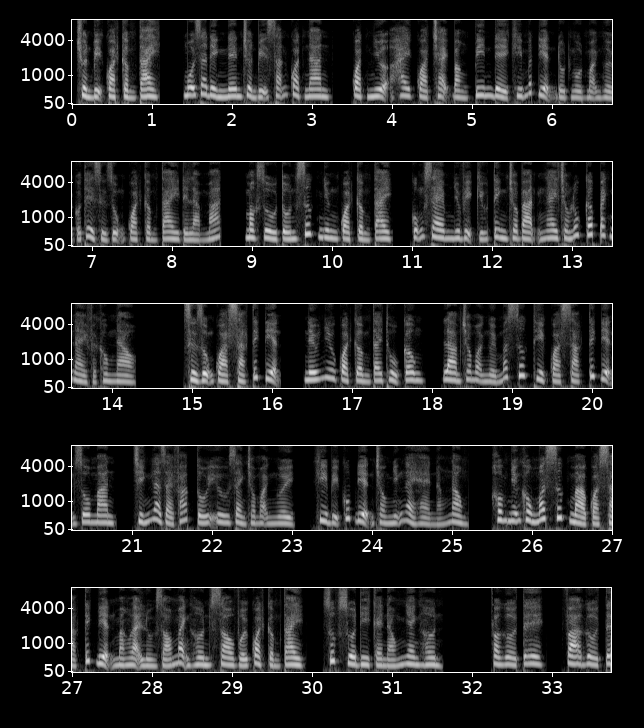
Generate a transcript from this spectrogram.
Chuẩn bị quạt cầm tay. Mỗi gia đình nên chuẩn bị sẵn quạt nan, quạt nhựa hay quạt chạy bằng pin để khi mất điện đột ngột mọi người có thể sử dụng quạt cầm tay để làm mát. Mặc dù tốn sức nhưng quạt cầm tay cũng xem như vị cứu tinh cho bạn ngay trong lúc cấp bách này phải không nào? Sử dụng quạt sạc tích điện. Nếu như quạt cầm tay thủ công làm cho mọi người mất sức thì quạt sạc tích điện Roman chính là giải pháp tối ưu dành cho mọi người khi bị cúp điện trong những ngày hè nắng nóng. Không những không mất sức mà quạt sạc tích điện mang lại luồng gió mạnh hơn so với quạt cầm tay, giúp xua đi cái nóng nhanh hơn. Và GT, và GT,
